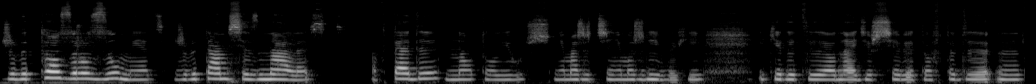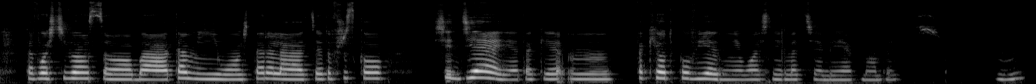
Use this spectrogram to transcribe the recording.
żeby to zrozumieć, żeby tam się znaleźć. A wtedy, no to już nie ma rzeczy niemożliwych. I, i kiedy ty odnajdziesz siebie, to wtedy mm, ta właściwa osoba, ta miłość, ta relacja, to wszystko się dzieje, takie, mm, takie odpowiednie właśnie dla ciebie, jak ma być. Mhm.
